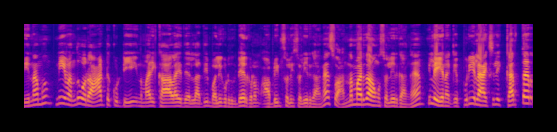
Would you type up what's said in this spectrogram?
தினமும் நீ வந்து ஒரு ஆட்டுக்குட்டி இந்த மாதிரி காலை இது எல்லாத்தையும் பலி கொடுத்துக்கிட்டே இருக்கணும் அப்படின்னு சொல்லி சொல்லியிருக்காங்க. ஸோ அந்த மாதிரி தான் அவங்க சொல்லியிருக்காங்க. இல்லை எனக்கு புரியல ஆக்சுவலி கர்த்தர்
